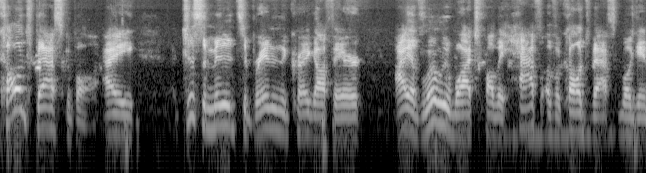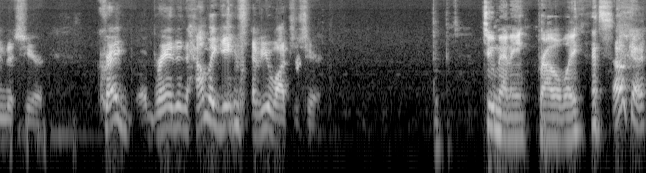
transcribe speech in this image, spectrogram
college basketball. I just admitted to Brandon and Craig off air. I have literally watched probably half of a college basketball game this year. Craig, Brandon, how many games have you watched this year? Too many, probably. okay.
